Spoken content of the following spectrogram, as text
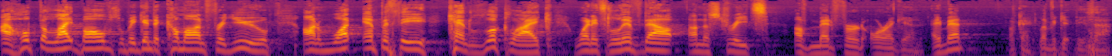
I hope the light bulbs will begin to come on for you on what empathy can look like when it's lived out on the streets of Medford, Oregon. Amen? Okay, let me get these out.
